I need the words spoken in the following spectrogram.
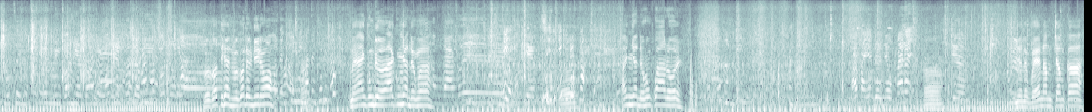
mình có tiền có tiền có tiền có đường đi có đường ờ, vừa có tiền vừa có đường đi đúng không? Này anh cũng được anh cũng nhận được mà. Anh nhận được hôm qua rồi. Ờ. tiền nhận được vé 500k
